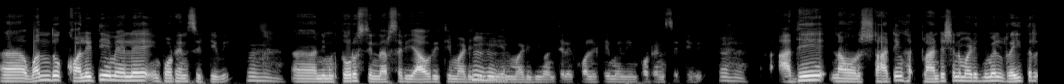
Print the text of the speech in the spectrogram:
ಆ, ಒಂದು ಕ್ವಾಲಿಟಿ ಮೇಲೆ ಇಂಪಾರ್ಟೆನ್ಸ್ ಇಟ್ಟಿವಿ ನಿಮ್ಗೆ ತೋರಿಸ್ತೀನಿ ನರ್ಸರಿ ಯಾವ ರೀತಿ ಮಾಡಿದೀವಿ. ಏನ್ ಮಾಡಿದೀವಿ ಅಂತೇಳಿ ಕ್ವಾಲಿಟಿ ಮೇಲೆ ಇಂಪಾರ್ಟೆನ್ಸ್ ಇಟ್ಟಿವಿ. ಅದೇ ನಾವು ಸ್ಟಾರ್ಟಿಂಗ್ ಪ್ಲಾಂಟೇಶನ್ ಮಾಡಿದ್ಮೇಲೆ ರೈತರು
